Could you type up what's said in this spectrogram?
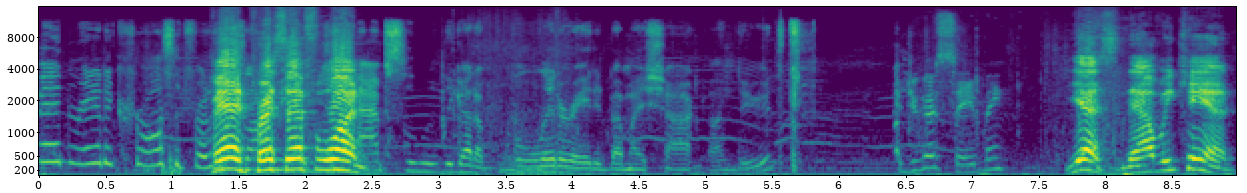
Ben ran across in front of Ben, press F1. Absolutely got obliterated by my shotgun, dude. Did you guys save me? Yes, now we can.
